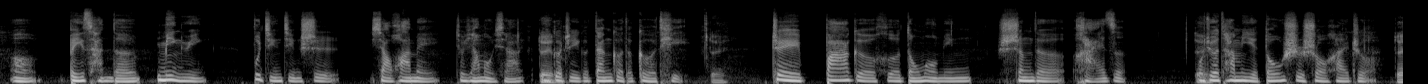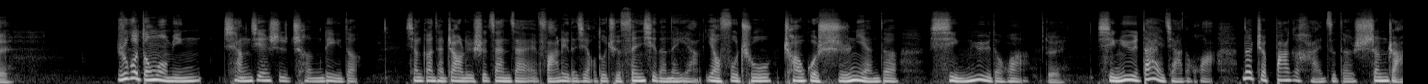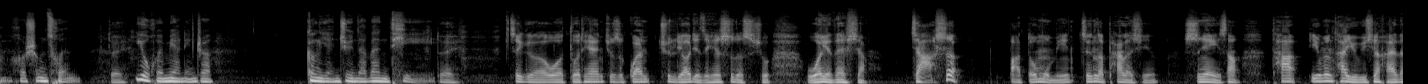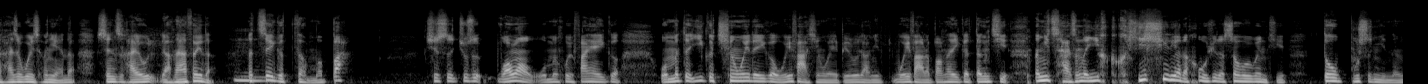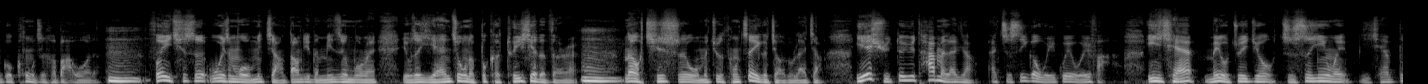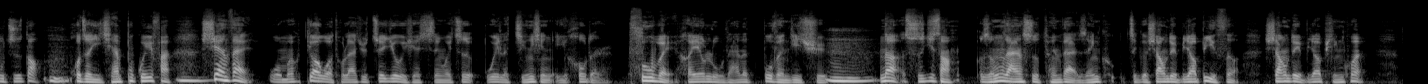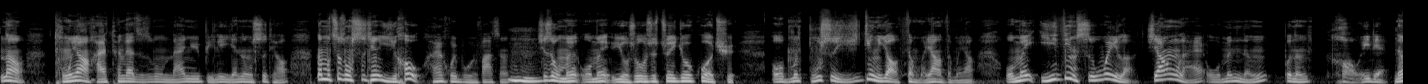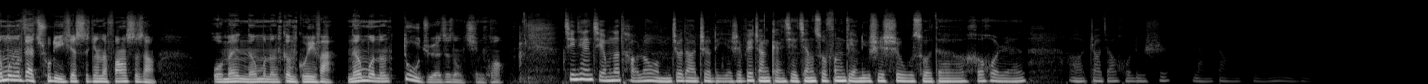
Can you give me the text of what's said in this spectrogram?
呃，悲惨的命运，不仅仅是小花梅，就杨某霞一个这个单个的个体，对，这八个和董某明生的孩子，我觉得他们也都是受害者。对，如果董某明强奸是成立的，像刚才赵律师站在法理的角度去分析的那样，要付出超过十年的刑狱的话，对，刑狱代价的话，那这八个孩子的生长和生存对，又会面临着更严峻的问题。对。这个我昨天就是关去了解这些事的时候，我也在想，假设把董某明真的判了刑十年以上，他因为他有一些孩子还是未成年的，甚至还有两三岁的，那这个怎么办？其实就是往往我们会发现一个我们的一个轻微的一个违法行为，比如讲你违法了帮他一个登记，那你产生了一一系列的后续的社会问题，都不是你能够控制和把握的。嗯所以其实为什么我们讲当地的民政部门有着严重的不可推卸的责任？嗯那其实我们就从这个角度来讲，也许对于他们来讲，哎，只是一个违规违法，以前没有追究，只是因为以前不知道，或者以前不规范。现在我们掉过头来去追究一些行为，是为了警醒以后的人。苏北还有鲁南的部分地区，嗯那实际上仍然是存在人口这个相对比较闭塞，相对比较贫困。那同样还存在着这种男女比例严重失调。那么这种事情以后还会不会发生？嗯其实我们我们有时候是追究过去，我们不是一定要怎么样怎么样，我们一定是为了将来我们能不能好一点，能不能在处理一些事情的方式上，我们能不能更规范，能不能杜绝这种情况？今天节目的讨论我们就到这里，也是非常感谢江苏丰典律师事务所的合伙人，呃，赵小虎律师来到。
